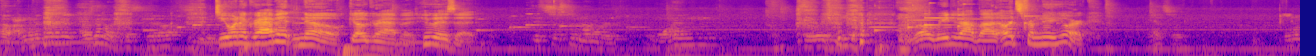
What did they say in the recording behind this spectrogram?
Oh, I'm gonna grab it. I was gonna like just get up. Do you want to grab it? No. Go grab it. Who is it? It's just a number. One. Three. Well, read it out loud. Oh, it's from New York. Answer.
